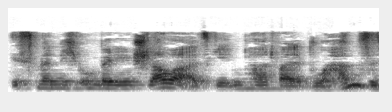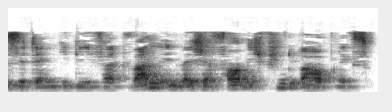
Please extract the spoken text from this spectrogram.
ist man nicht unbedingt schlauer als Gegenpart, weil wo haben sie sie denn geliefert? Wann? In welcher Form? Ich finde überhaupt nichts.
